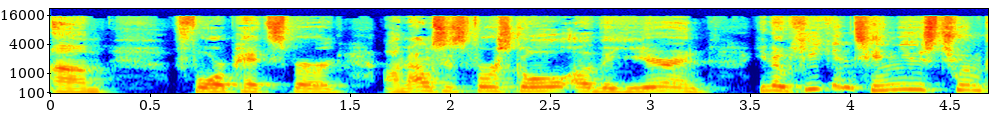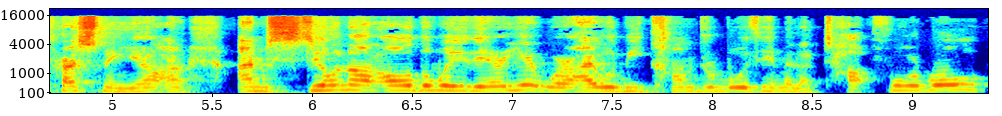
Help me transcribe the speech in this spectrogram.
um, for Pittsburgh. Um, that was his first goal of the year. And, you know, he continues to impress me. You know, I'm, I'm still not all the way there yet where I would be comfortable with him in a top four role.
